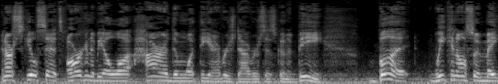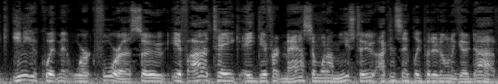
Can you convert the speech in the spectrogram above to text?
And our skill sets are going to be a lot higher than what the average divers is going to be. But we can also make any equipment work for us. So if I take a different mass than what I'm used to, I can simply put it on and go dive.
